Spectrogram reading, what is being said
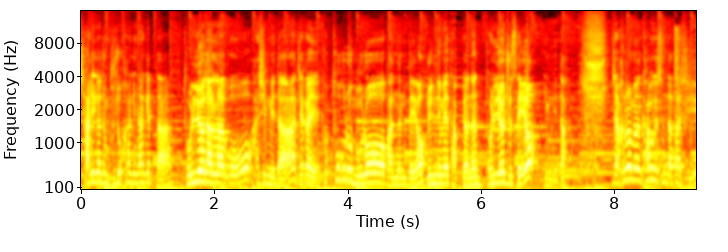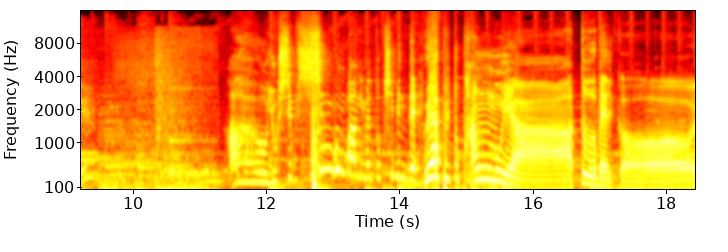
자리가 좀 부족하긴 하겠다. 돌려달라고 하십니다. 제가 톡으로 물어봤는데요. 주인님의 답변은 돌려주세요 입니다. 자 그러면 가보겠습니다. 다시 아우 60 신공방이면 또 킵인데 왜 하필 또 방무야 뜨벨거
